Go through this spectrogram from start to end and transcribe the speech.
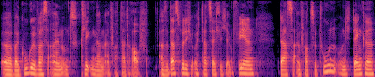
äh, bei Google was ein und klicken dann einfach da drauf. Also das würde ich euch tatsächlich empfehlen, das einfach zu tun. Und ich denke,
